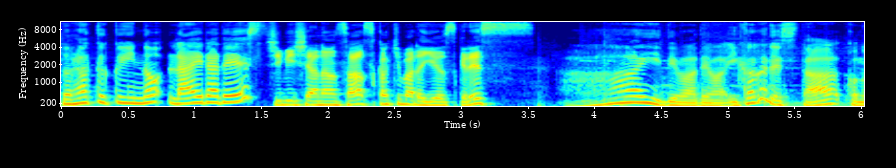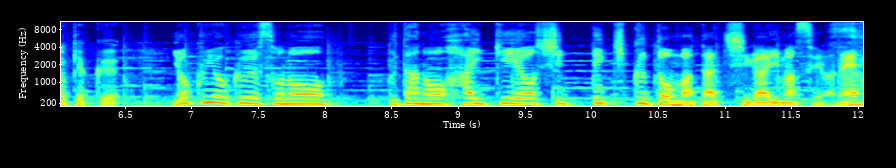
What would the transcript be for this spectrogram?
ドラッグクイーンのライラです。CBC アナウンサー榊原祐介です。はい。ではではいかがでした？この曲。よくよくその歌の背景を知って聞くとまた違いますよね。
